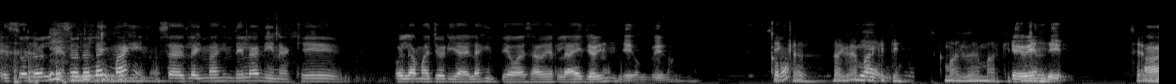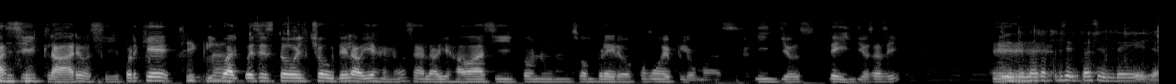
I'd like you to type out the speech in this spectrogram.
Es solo, es solo la imagen, o sea, es la imagen de la nena que pues la mayoría de la gente va a saberla a ella. Sí, ¿Cómo? claro. Algo de marketing. Es como algo de marketing. ¿Qué vende? Se Ah, vende, sí, claro, sí, porque Sí, claro. igual pues es todo el show de la vieja, ¿no? O sea, la vieja va así con un sombrero como de plumas indios, de indios así. Y esa es la Eh, representación de ella.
